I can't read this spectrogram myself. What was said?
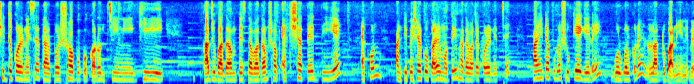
সিদ্ধ করে নিয়েছে, তারপর সব উপকরণ, চিনি, ঘি কাজু বাদাম, পেস্তা বাদাম সব একসাথে দিয়ে এখন আন্টি প্রেশার কুকারের মতোই ভাজা ভাজা করে নিচ্ছে। পানিটা পুরো শুকিয়ে গেলেই গোল গোল করে লাড্ডু বানিয়ে নেবে।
